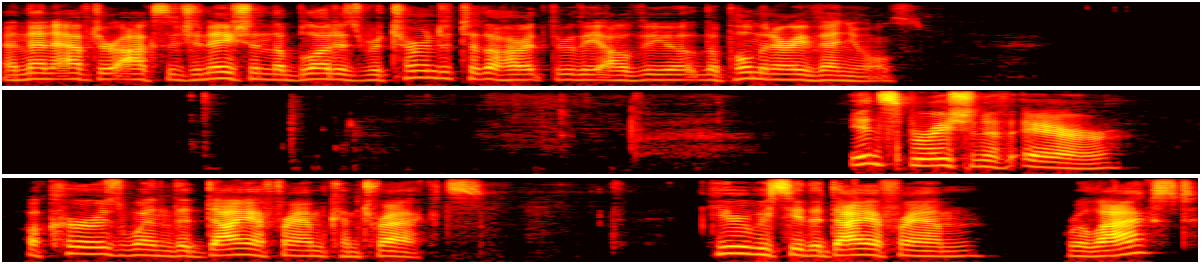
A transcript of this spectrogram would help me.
and then after oxygenation, the blood is returned to the heart through the, the pulmonary venules. Inspiration of air occurs when the diaphragm contracts. Here we see the diaphragm relaxed,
